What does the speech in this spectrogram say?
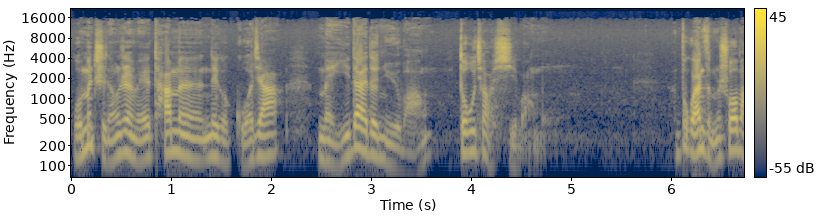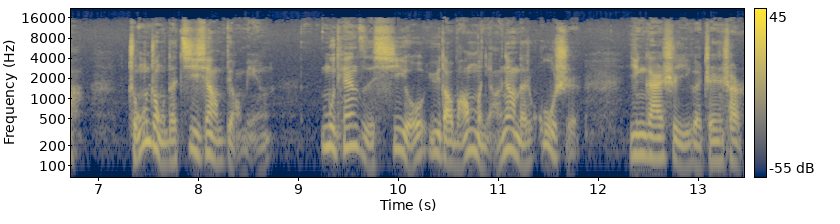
我们只能认为他们那个国家。每一代的女王都叫西王母。不管怎么说吧，种种的迹象表明，穆天子西游遇到王母娘娘的故事，应该是一个真事儿。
